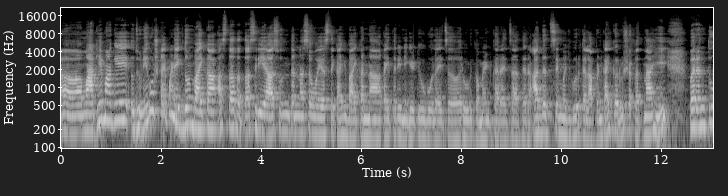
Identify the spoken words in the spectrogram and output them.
मागे मागे जुनी गोष्ट आहे पण एक दोन बायका असतात. आता स्त्रिया असून त्यांना सवय असते काही बायकांना काहीतरी निगेटिव्ह बोलायचं रूढ कमेंट करायचा तर आदत से मजबूर त्याला आपण काही करू शकत नाही. परंतु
